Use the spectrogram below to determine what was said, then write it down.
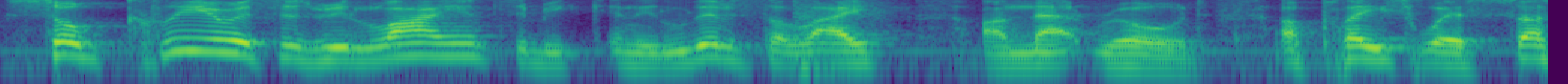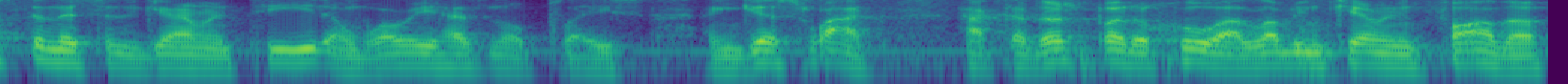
So clear is his reliance, and he lives the life on that road, a place where sustenance is guaranteed and worry has no place. And guess what? Hakadosh Baruch Hu, our loving, caring Father,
